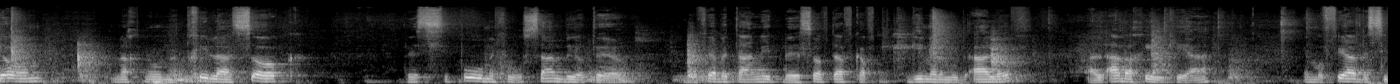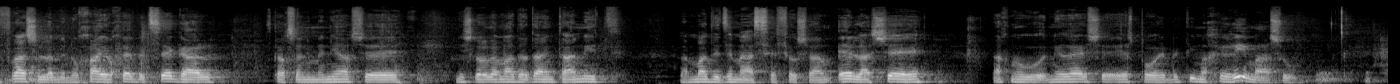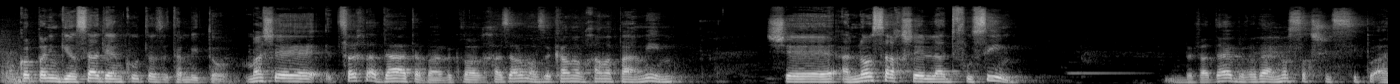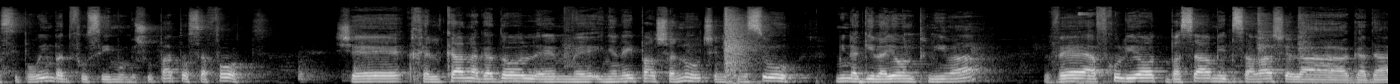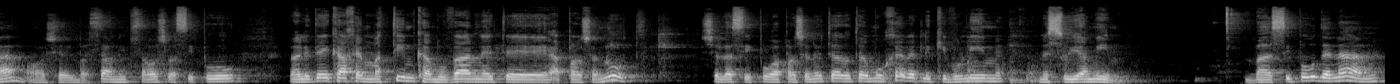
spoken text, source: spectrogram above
היום אנחנו נתחיל לעסוק בסיפור מפורסם ביותר, מופיע בתענית בסוף דף כ"ג עמוד א', על אבא חילקיה, מופיע בספרה של המנוחה יוכבד סגל, אז כך שאני מניח שמי שלא למד עדיין תענית, למד את זה מהספר שם, אלא שאנחנו נראה שיש פה היבטים אחרים משהו. כל פנים גרסא דיאנקותא זה תמיד טוב. מה שצריך לדעת אבל, וכבר חזרנו על זה כמה וכמה פעמים, שהנוסח של הדפוסים, בוודאי, בוודאי, הנוסח של סיפור, הסיפורים בדפוסים הוא משופע תוספות, שחלקן הגדול הם ענייני פרשנות שנכנסו מן הגיליון פנימה, והפכו להיות בשר מבשרה של האגדה, או של בשר מבשרו של הסיפור, ועל ידי כך הם מטים כמובן את אה, הפרשנות של הסיפור, הפרשנות יותר יותר מורחבת לכיוונים מסוימים. בסיפור דנן,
